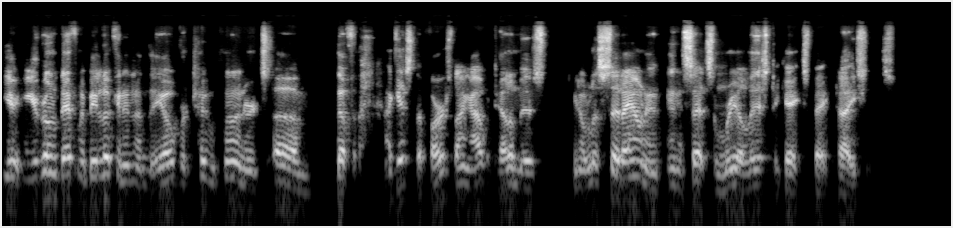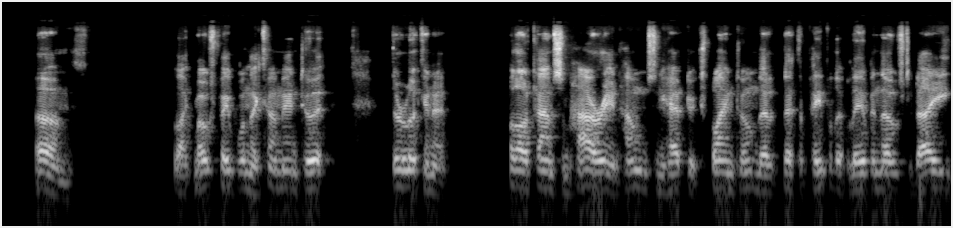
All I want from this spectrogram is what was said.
you're, you're going to definitely be looking at the over 200s um, the, i guess the first thing i would tell them is you know let's sit down and, and set some realistic expectations. Um, like most people when they come into it they're looking at a lot of times some higher end homes and you have to explain to them that, that the people that live in those today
